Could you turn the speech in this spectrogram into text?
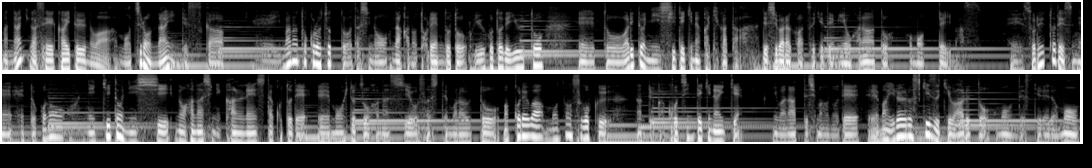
まあ、何が正解というのはもちろんないんですが、今のところちょっと私の中のトレンドということで言うと、えっ、ー、と、割と日誌的な書き方でしばらくは続けてみようかなと思っています。えー、それとですね、えっと、この日記と日誌の話に関連したことで、えー、もう一つお話をさせてもらうと、まあ、これはものすごく、なんというか個人的な意見にはなってしまうので、えー、まあいろいろ好き好きはあると思うんですけれども、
